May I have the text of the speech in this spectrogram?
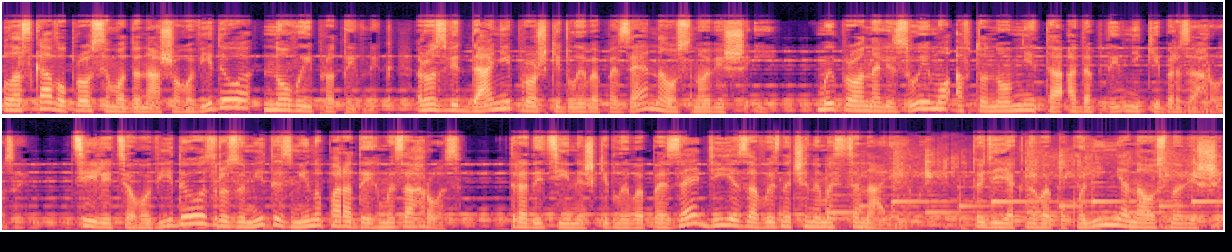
Ласкаво просимо до нашого відео новий противник розвіддані про шкідливе ПЗ на основі ШІ. Ми проаналізуємо автономні та адаптивні кіберзагрози. Цілі цього відео зрозуміти зміну парадигми загроз. Традиційне шкідливе ПЗ діє за визначеними сценаріями, тоді як нове покоління на основі ШІ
